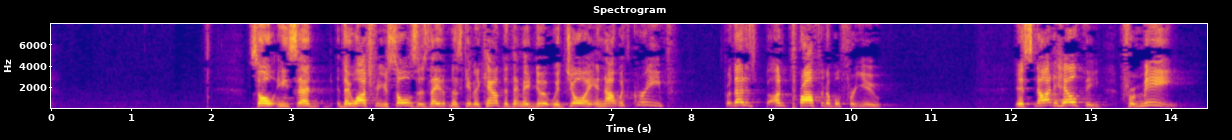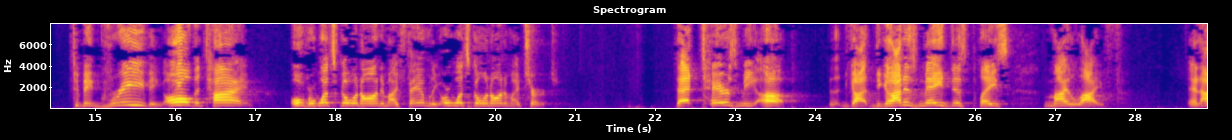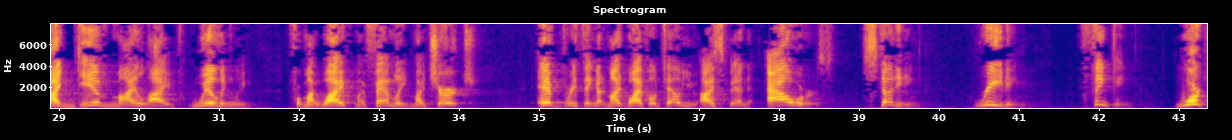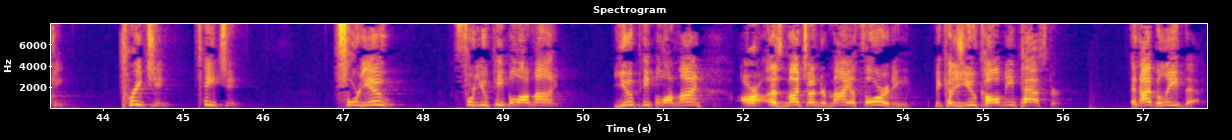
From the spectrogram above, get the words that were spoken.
So he said, They watch for your souls as they must give account that they may do it with joy and not with grief. For that is unprofitable for you. It's not healthy for me to be grieving all the time over what's going on in my family or what's going on in my church. That tears me up. God, God has made this place my life. And I give my life willingly for my wife, my family, my church. Everything. My wife will tell you, I spend hours studying, reading, thinking, working, preaching, teaching for you, for you people online. You people online are as much under my authority because you call me pastor. And I believe that.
